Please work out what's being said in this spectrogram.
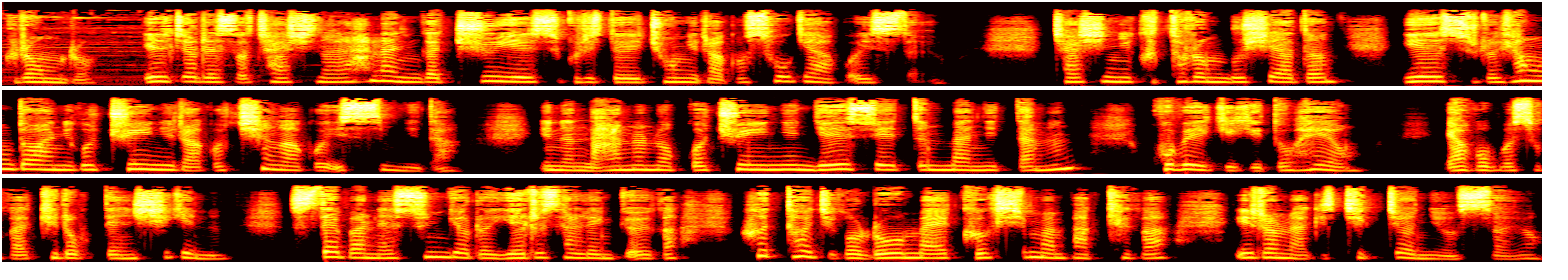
그러므로 1절에서 자신을 하나님과 주 예수 그리스도의 종이라고 소개하고 있어요. 자신이 그토록 무시하던 예수를 형도 아니고 주인이라고 칭하고 있습니다. 이는 나는 없고 주인인 예수의 뜻만 있다는 고백이기도 해요. 야고보서가 기록된 시기는 스테반의 순교로 예루살렘 교회가 흩어지고 로마의 극심한 박해가 일어나기 직전이었어요.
